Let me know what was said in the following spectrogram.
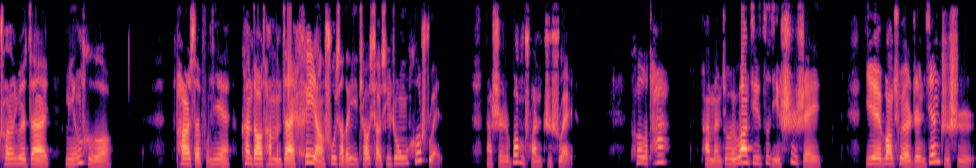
穿越在冥河。帕尔塞福涅看到他们在黑杨树下的一条小溪中喝水，那是忘川之水。喝了它，他们就会忘记自己是谁。也忘却人间之事。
